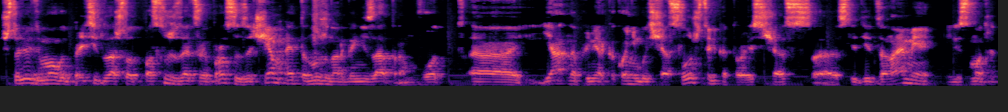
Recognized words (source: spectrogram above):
что люди могут прийти туда что-то послушать, задать свои вопросы, зачем это нужно организаторам. Вот э, я, например, какой-нибудь сейчас слушатель, который сейчас э, следит за нами или смотрит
